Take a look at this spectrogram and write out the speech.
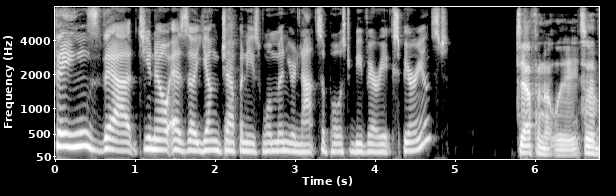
things that, you know, as a young Japanese woman, you're not supposed to be very experienced? Definitely. It's a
